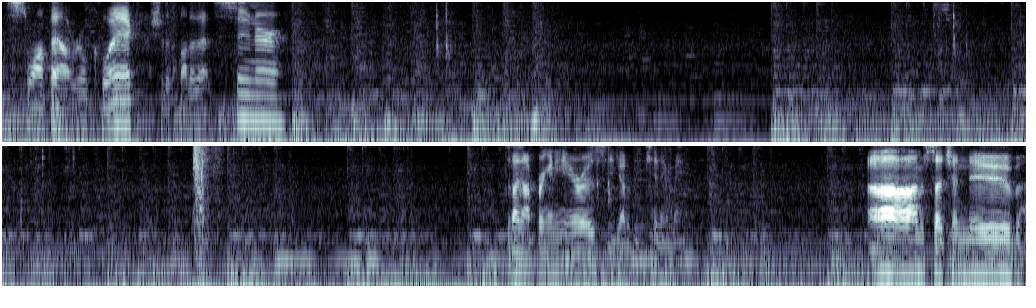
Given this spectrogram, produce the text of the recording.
swap out real quick. Should have thought of that sooner. Did I not bring any arrows? You gotta be kidding me. Oh, I'm such a noob.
